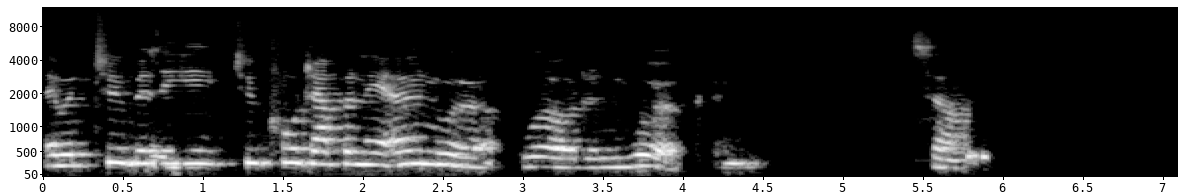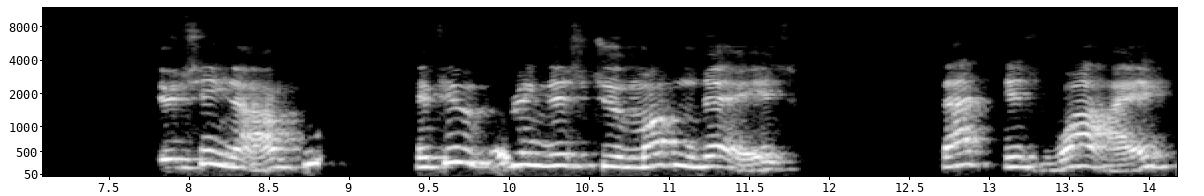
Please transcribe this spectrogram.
They were too busy, too caught up in their own wor- world and work. And so, You see now, if you bring this to modern days, that is why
